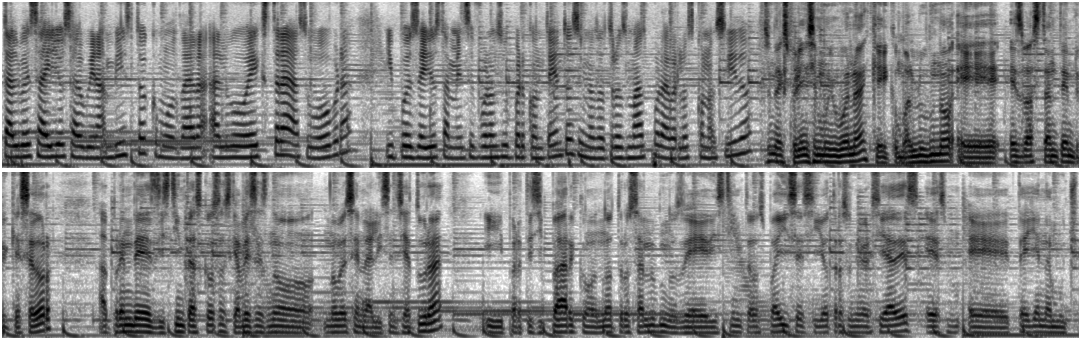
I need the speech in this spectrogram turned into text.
tal vez a ellos hubieran visto como dar algo extra a su obra y pues ellos también se fueron súper contentos y nosotros más por haberlos conocido. Es una experiencia muy buena que como alumno eh, es bastante enriquecedor, aprendes distintas cosas que a veces no, no, ves en la licenciatura y participar con otros alumnos de distintos países y otras universidades es, eh, te llena mucho.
